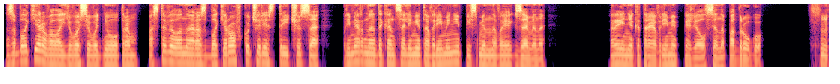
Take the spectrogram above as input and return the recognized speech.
Заблокировала его сегодня утром, поставила на разблокировку через три часа, Примерно до конца лимита времени письменного экзамена. Рэй некоторое время пялился на подругу. Хм.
